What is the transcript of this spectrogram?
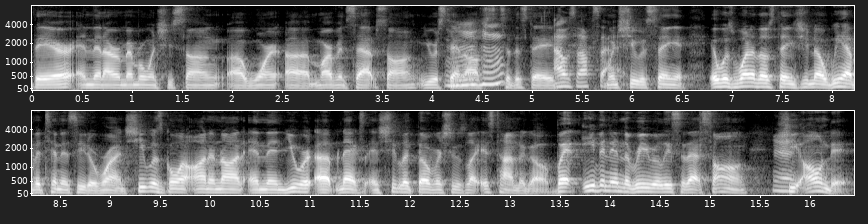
there, and then I remember when she sung uh, Warren, uh, Marvin Sapp's song, you were standing off to the stage. Mm-hmm. I was offside. When she was singing. It was one of those things, you know, we have a tendency to run. She was going on and on, and then you were up next, and she looked over and she was like, it's time to go. But even in the re release of that song, she owned it.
